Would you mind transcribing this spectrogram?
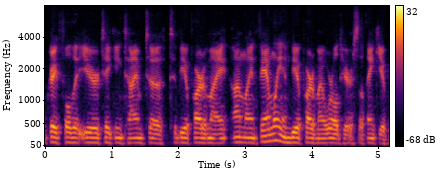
I'm grateful that you're taking time to to be a part of my online family and be a part of my world here. So thank you.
